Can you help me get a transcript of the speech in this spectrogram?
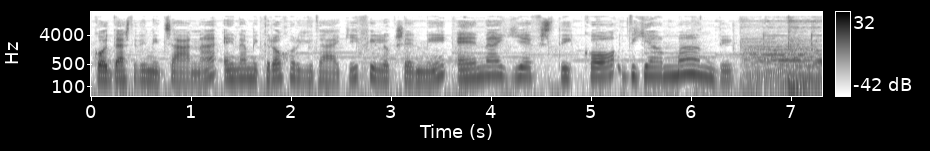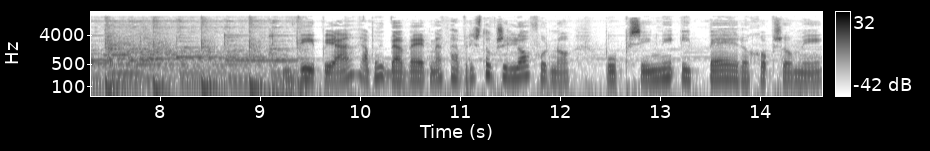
Κοντά στη Δημητσάνα, ένα μικρό χωριουδάκι φιλοξενεί ένα γευστικό διαμάντι. Δίπλα από την ταβέρνα θα βρεις το ξυλόφουρνο που ψήνει υπέροχο ψωμί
